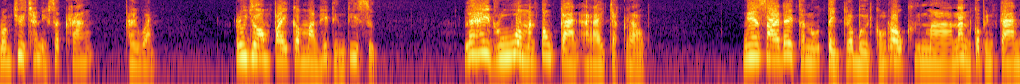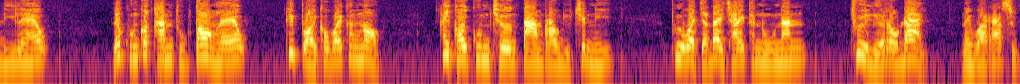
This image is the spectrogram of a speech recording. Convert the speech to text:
ลองช่วยฉันอีกสักครั้งไพรวัน เรายอมไปกับมันให้ถึงที่สุด และให้รู้ว่ามันต้องการอะไรจากเราเงซายได้ธนูติดระเบิดของเราคืนมานั่นก็เป็นการดีแล้ว แล้วคุณก็ทำถูกต้องแล้ว ที่ปล่อยเขาไว้ข้างนอก ให้คอยคุมเชิงตามเราอยู่เช่นนี้ เพื่อว่าจะได้ใช้ธนูนั้น ช่วยเหลือเราได้ ในวาระสุด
